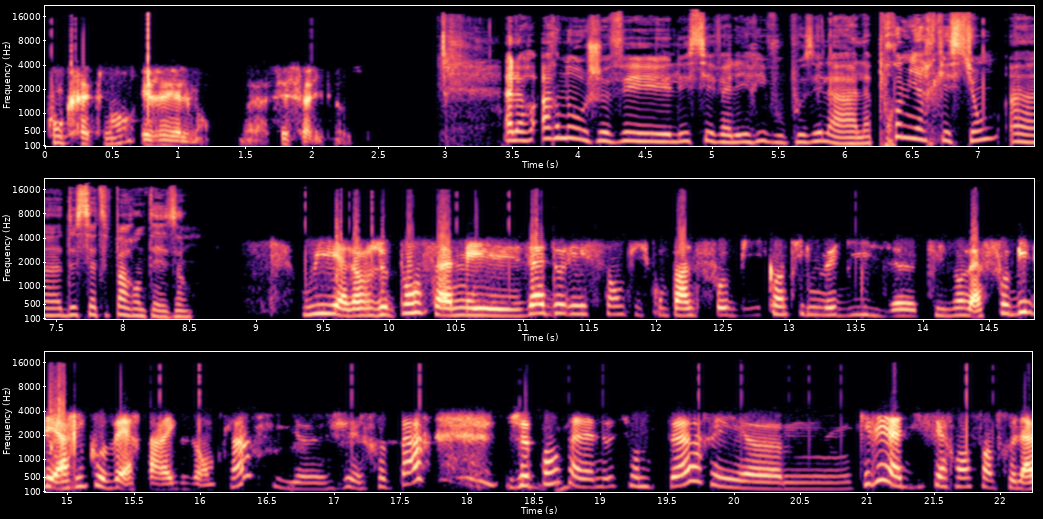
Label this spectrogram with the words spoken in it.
concrètement et réellement. Voilà, c'est ça l'hypnose. Alors Arnaud, je vais laisser Valérie vous poser la, la première question euh, de cette parenthèse. Oui, alors je pense à mes adolescents, puisqu'on parle phobie, quand ils me disent euh, qu'ils ont la phobie des haricots verts, par exemple, hein, si euh, je repars, je pense à la notion de peur et quelle est la différence entre la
